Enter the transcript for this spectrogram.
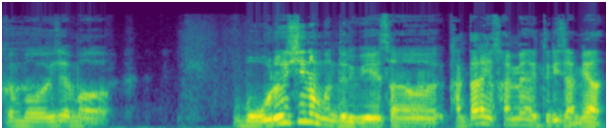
그뭐 이제 뭐 모르시는 분들을 위해서 간단하게 설명을 드리자면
